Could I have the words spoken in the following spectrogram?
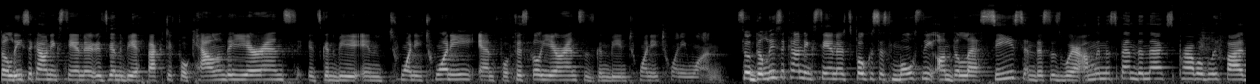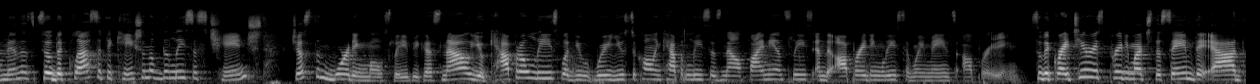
the lease accounting standard is going to be effective for calendar year ends. It's going to be in 2020, and for fiscal year ends, it's going to be in 2021. So the lease accounting standards focuses mostly on the lessees, and this is where I'm going to spend the next probably five minutes. So the classification of the leases changed, just in wording mostly, because now your capital lease, what you, we're used to calling capital lease, is now finance lease, and the operating lease remains operating. So the criteria is pretty much the same. They add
